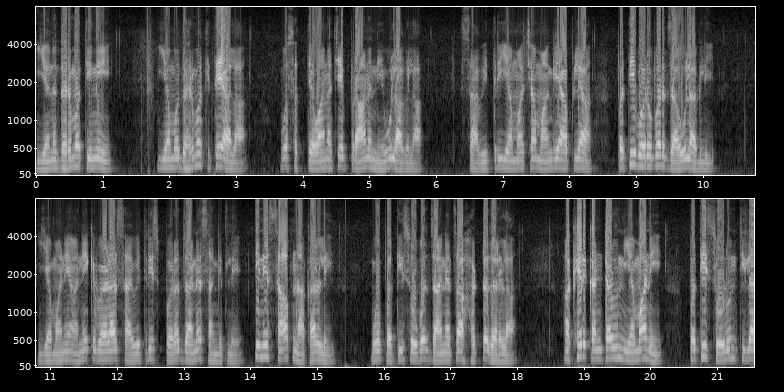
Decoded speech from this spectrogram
यनधर्म तिने यमधर्म तिथे आला व सत्यवानाचे प्राण नेऊ लागला. सावित्री यमाच्या मागे आपल्या पतीबरोबर जाऊ लागली. यमाने अनेक वेळा सावित्रीस परत जाण्यास सांगितले. तिने साप नाकारले. व पतीसोबत जाण्याचा हट्ट धरला. अखेर कंटाळून यमाने पती सोडून तिला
